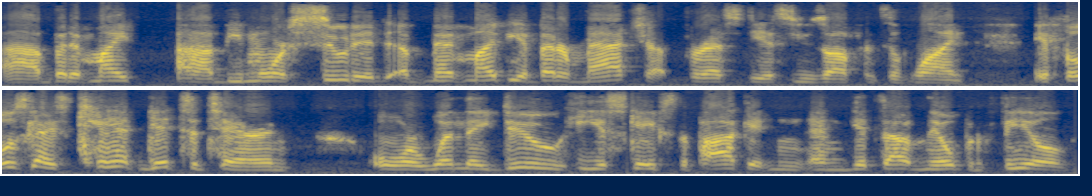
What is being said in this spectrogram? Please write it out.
uh, but it might uh, be more suited. It might be a better matchup for SDSU's offensive line. If those guys can't get to Taryn, or when they do, he escapes the pocket and, and gets out in the open field.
